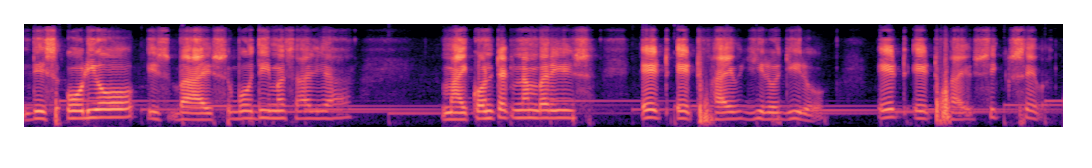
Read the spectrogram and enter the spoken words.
This audio is by Subodhi Masalia. My contact number is 88500 88567.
